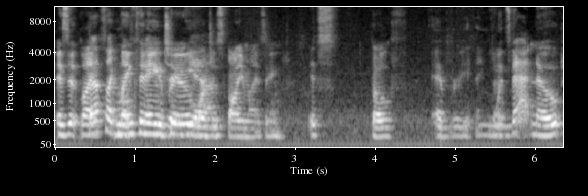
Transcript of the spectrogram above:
Is it like that's like lengthening too, yeah. or just volumizing? It's both. Everything. With that note,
